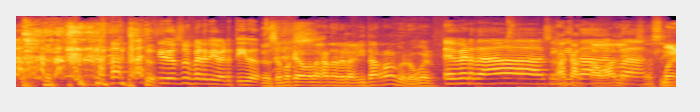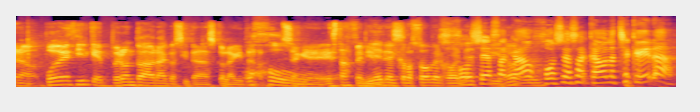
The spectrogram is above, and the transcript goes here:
ha sido súper divertido. Nos hemos quedado con las ganas de la guitarra, pero bueno. Es verdad, sin ha cantado guitarra. Alex. así. Bueno, puedo decir que pronto habrá cositas con la guitarra. Ojo. O sea que estás Se viene el crossover con José ha el ¿no? sacado, José ha sacado la chequera.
